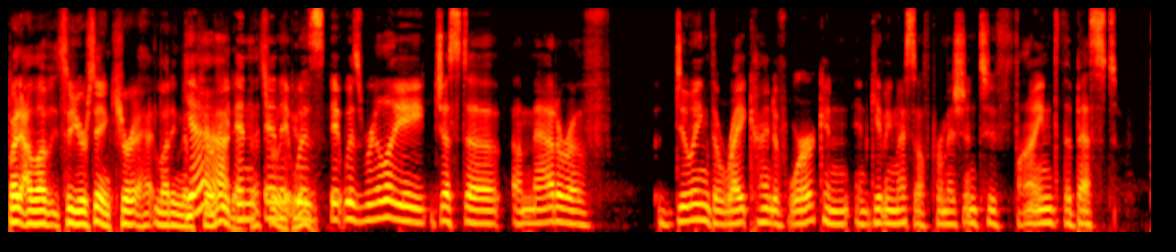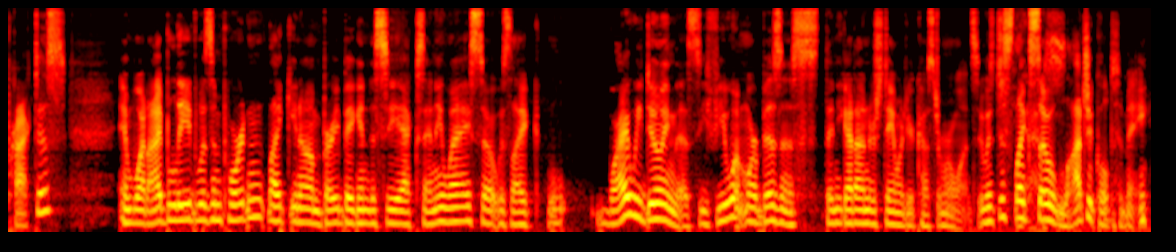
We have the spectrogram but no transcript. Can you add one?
but I love it. So you're saying curate, letting them yeah, curate it. and That's and really it good. was it was really just a, a matter of doing the right kind of work and, and giving myself permission to find the best practice and what I believed was important. Like, you know, I'm very big into CX anyway. So it was like, w- why are we doing this? If you want more business, then you got to understand what your customer wants. It was just like so logical to me.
